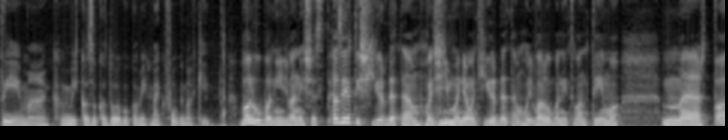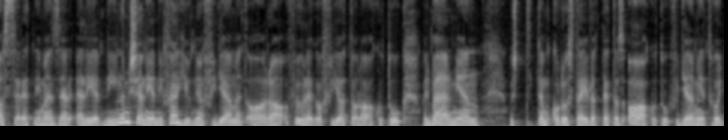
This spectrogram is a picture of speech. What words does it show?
témák, mik azok a dolgok, amik megfognak itt? Valóban így van, és ezt azért is hirdetem, hogy így mondjam, hogy hirdetem, hogy valóban itt van téma, mert azt szeretném ezzel elérni, nem is elérni, felhívni a figyelmet arra, főleg a fiatal alkotók, vagy bármilyen, most nem korosztályilag, tehát az alkotók figyelmét, hogy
